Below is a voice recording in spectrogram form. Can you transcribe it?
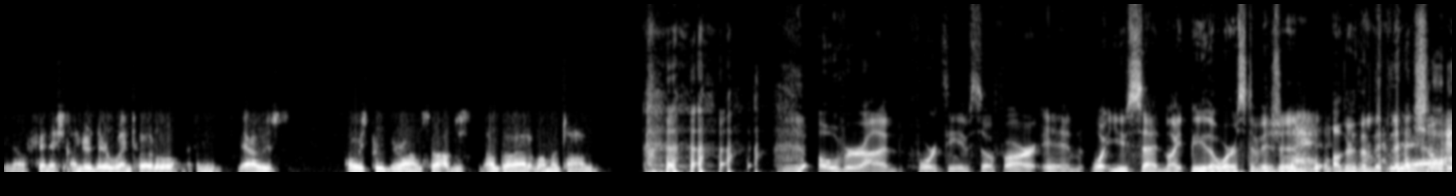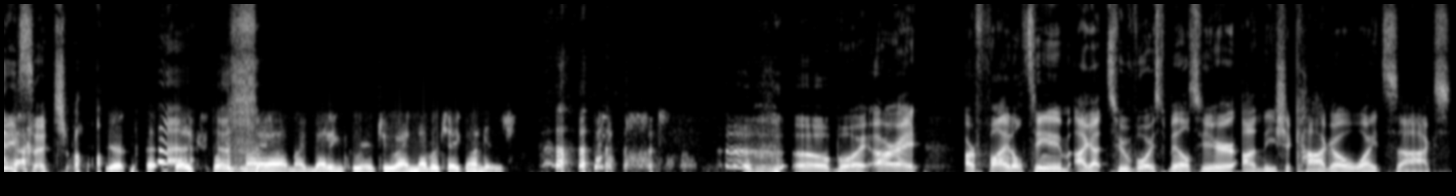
you know finish under their win total, and they always always proved me wrong. So I'll just I'll go at it one more time. over on four teams so far in what you said might be the worst division other than the yeah. National League Central. Yep, that, that explains my uh, my betting career too. I never take unders. oh boy! All right, our final team. I got two voicemails here on the Chicago White Sox,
